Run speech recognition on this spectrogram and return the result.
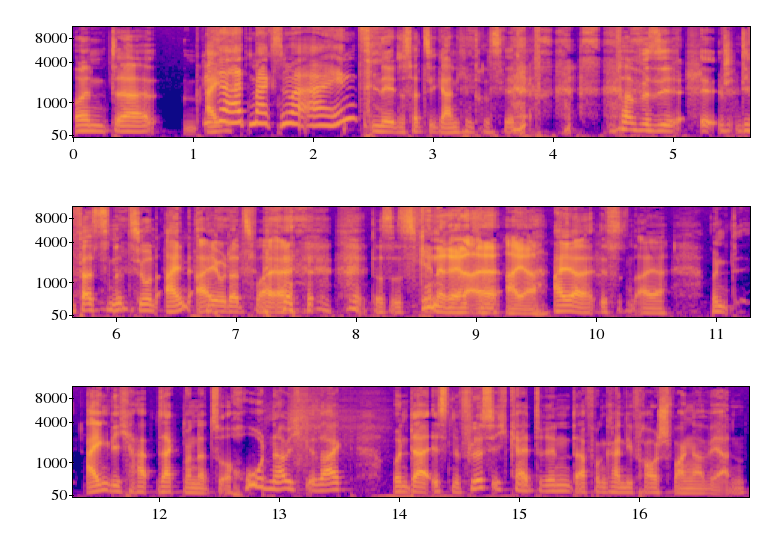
Und äh, eigentlich- hat Max nur eins? Nee, das hat sie gar nicht interessiert. War für sie äh, die Faszination ein Ei oder zwei Ei. Das ist Generell äh, Eier. Eier ist ein Eier. Und eigentlich sagt man dazu auch Hoden, habe ich gesagt. Und da ist eine Flüssigkeit drin, davon kann die Frau schwanger werden.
